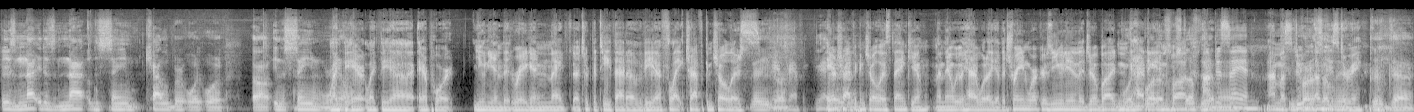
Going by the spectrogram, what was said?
It is not. It is not of the same caliber or or uh, in the same realm. like the air, like the uh, airport union that Reagan like uh, took the teeth out of the uh, flight traffic controllers. There you go. Yeah, Air traffic controllers, thank you. And then we had what are you, the train workers union that Joe Biden Boy, had to brought get involved. stuff there, I'm just man. saying, I'm a You student of something history. there. Good God.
